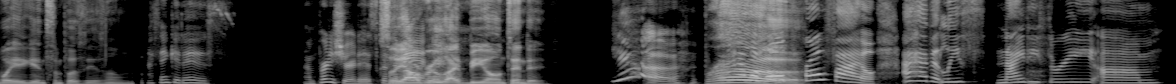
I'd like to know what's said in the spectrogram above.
way of getting some pussy or something? I think it is. I'm pretty sure it is. So y'all real life be on Tinder? Yeah. bro. I have a whole profile. I have at least 93 um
